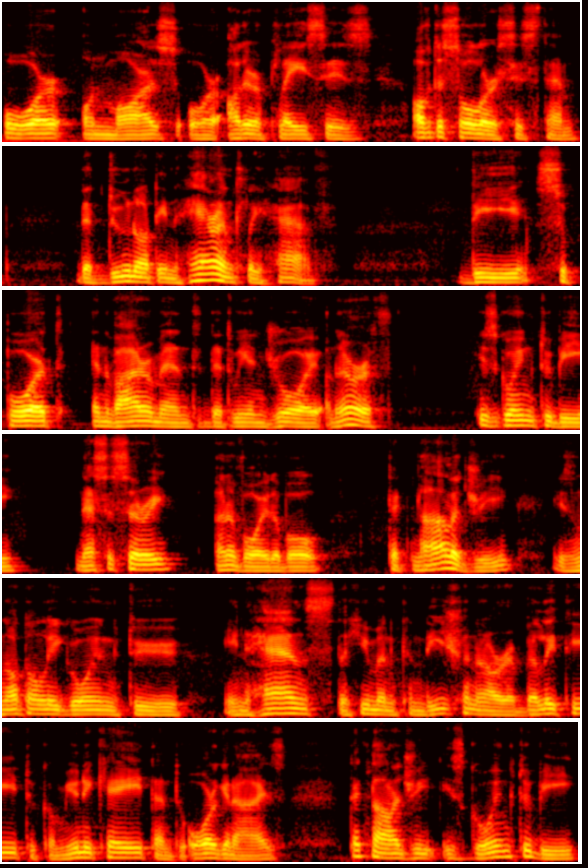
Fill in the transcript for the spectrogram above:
or on Mars or other places of the solar system that do not inherently have the support environment that we enjoy on Earth is going to be necessary, unavoidable. Technology is not only going to enhance the human condition, and our ability to communicate and to organize, technology is going to be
